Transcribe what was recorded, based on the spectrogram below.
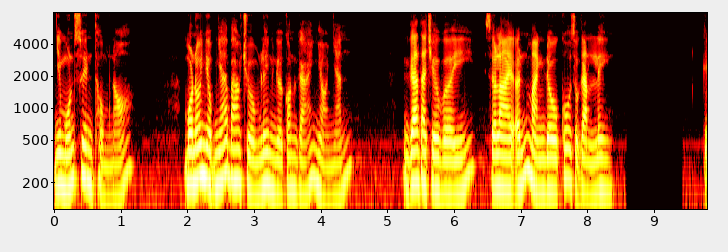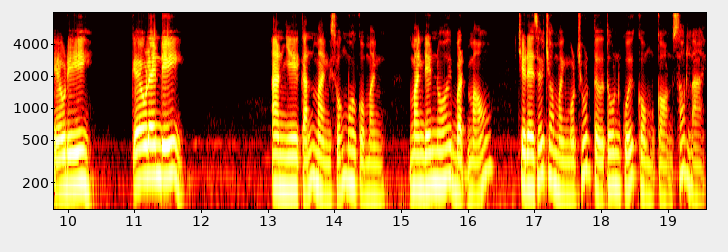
như muốn xuyên thủng nó. Một nỗi nhục nhã bao trùm lên người con gái nhỏ nhắn. Gã ta chưa vừa ý, rồi lại ấn mạnh đầu cô rồi gặn lên. Kêu đi, kêu lên đi. An Nhi cắn mạnh xuống môi của mình, mạnh đến nỗi bật máu, chỉ để giữ cho mình một chút tự tôn cuối cùng còn sót lại.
